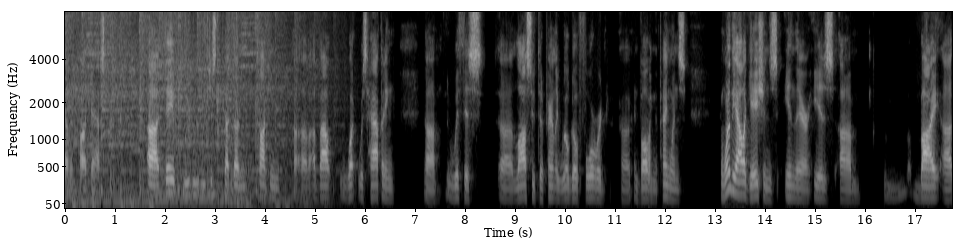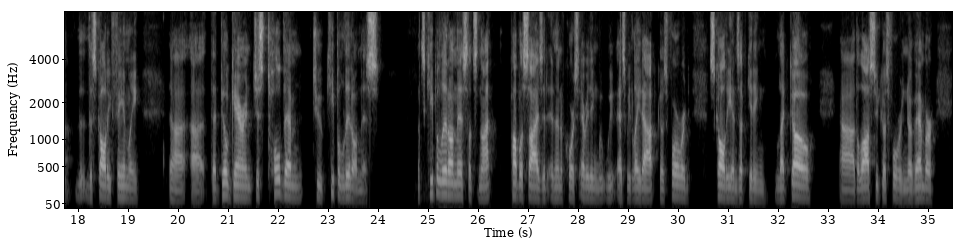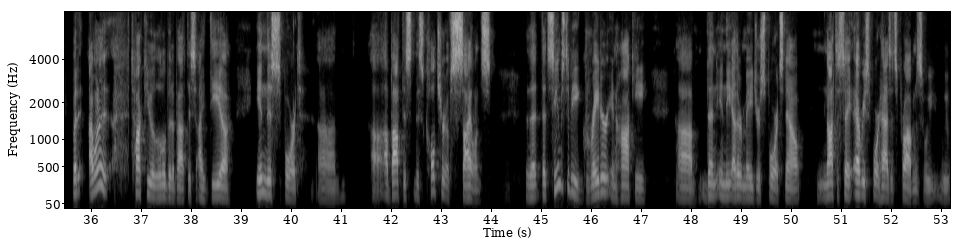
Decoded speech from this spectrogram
6687 podcast. Uh, Dave, we, we, just got done talking uh, about what was happening uh, with this uh, lawsuit that apparently will go forward uh, involving the Penguins. And one of the allegations in there is um, by uh, the, the Skalde family that Bill Guerin just told them to keep a lid on this. Let's keep a lid on this. Let's not publicize it. And then, of course, everything we, as we laid out goes forward. Skalde ends up getting let go. Uh, the lawsuit goes forward in November. But I want to talk to you a little bit about this idea in this sport um, uh, about this this culture of silence that that seems to be greater in hockey uh, than in the other major sports. Now, not to say every sport has its problems. We we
